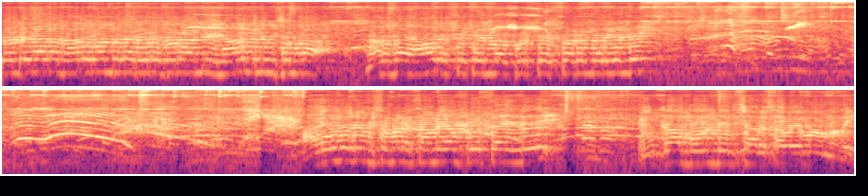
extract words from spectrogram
రెండు వేల నాలుగు వందల రెండు దూరాన్ని నాలుగు నిమిషముల నలభై ఆరు సెకండ్లో పూర్తి చేసుకోవడం జరిగింది. ఐదు నిమిషముల సమయం పూర్తయింది. ఇంకా మూడు నిమిషాల సమయం ఉన్నది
